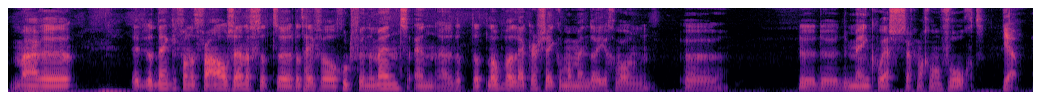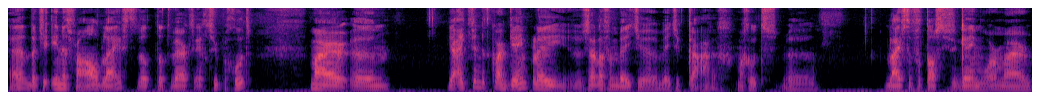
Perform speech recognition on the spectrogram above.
Maar eh, dat denk ik van het verhaal zelf, dat, eh, dat heeft wel goed fundament. En eh, dat, dat loopt wel lekker. Zeker op het moment dat je gewoon eh, de, de, de main quest, zeg maar, gewoon volgt. Ja. Hè, dat je in het verhaal blijft. Dat, dat werkt echt super goed. Maar ehm, ja, ik vind het qua gameplay zelf een beetje, een beetje karig. Maar goed, eh, blijft een fantastische game hoor. Maar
